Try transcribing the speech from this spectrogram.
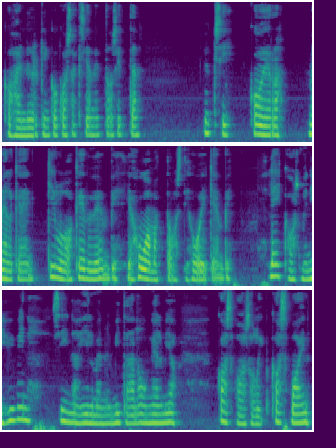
kahden nyrkin kokoiseksi. Ja nyt on sitten yksi koira, melkein kiloa kevyempi ja huomattavasti hoikempi. Leikkaus meni hyvin, siinä ei ilmennyt mitään ongelmia. Kasvaus oli, kasvain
